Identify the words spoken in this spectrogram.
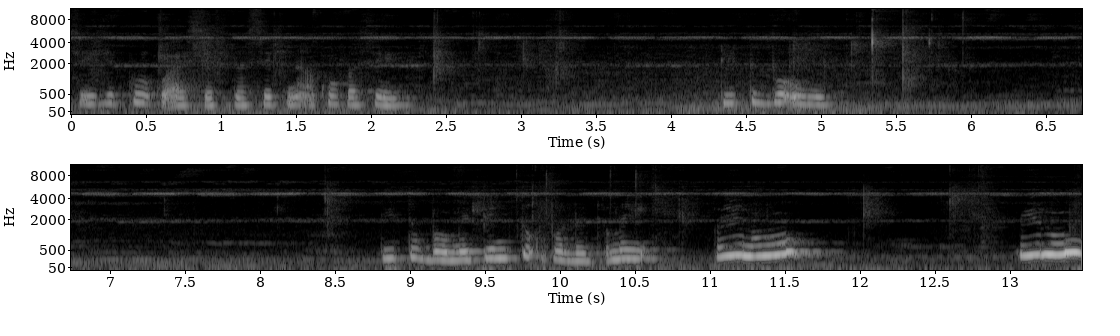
Sa isip ko, ko safe na safe na ako kasi dito ba oh? Dito ba? May pinto pala. May, ayun oh. Ayun oh.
